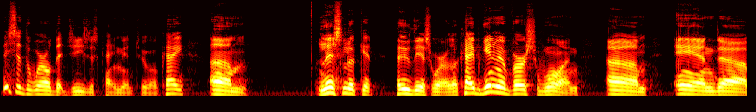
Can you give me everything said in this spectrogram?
This is the world that Jesus came into, okay? Um, let's look at who this world, okay? Beginning with verse 1. Um, and, uh,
